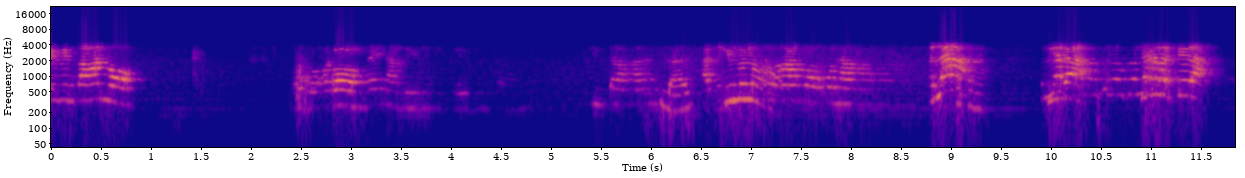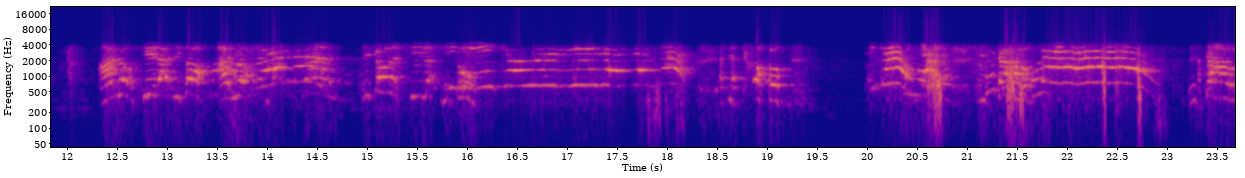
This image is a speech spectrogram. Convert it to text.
pagbibintangan mo. Oh. Dun sa ano. Tindahan. Last. At Yun na lang. mo ako ng... Ala! Sila! Sila, sila! Ano? Sila dito! Ano? Ikaw na sila dito! At ikaw! Ikaw! Ikaw! Ikaw!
